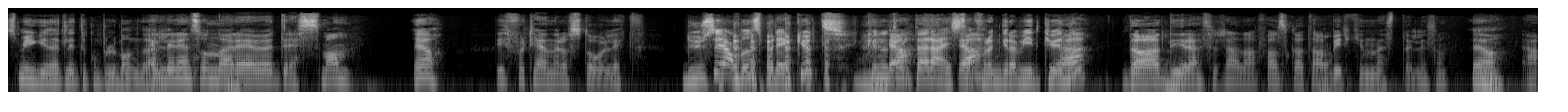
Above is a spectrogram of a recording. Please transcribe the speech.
Smyge inn et lite kompliment der. Eller en sånn der dressmann. Ja. De fortjener å stå litt. Du ser jammen sprek ut. Kunne du tenkt deg å reise deg ja. for en gravid Ja, kvinne? da de reiser seg, da. For han skal ta Birken neste, liksom. Ja. Ja.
